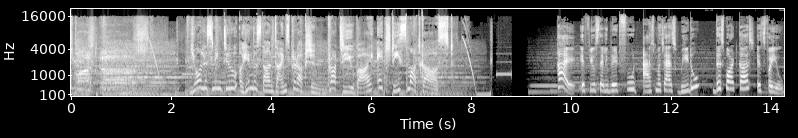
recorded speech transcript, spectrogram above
Smartcast. You're listening to a Hindustan Times production brought to you by HT Smartcast. Hi, if you celebrate food as much as we do, this podcast is for you.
